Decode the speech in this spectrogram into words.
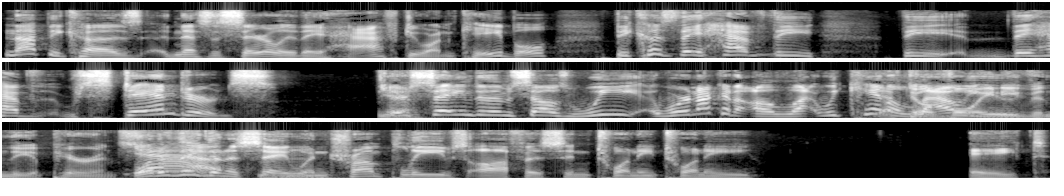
Not because necessarily they have to on cable, because they have the the they have standards. Yeah. They're saying to themselves, "We we're not going to allow. We can't You have to allow avoid you." even the appearance. What are they going to say when Trump leaves office in 2028?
